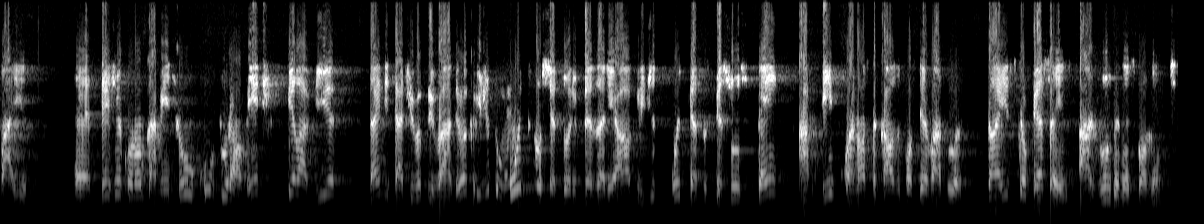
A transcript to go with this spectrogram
país, é, seja economicamente ou culturalmente, pela via da iniciativa privada. Eu acredito muito no setor empresarial, acredito muito que essas pessoas têm afinco com a nossa causa conservadora. Então é isso que eu peço a eles, ajuda nesse momento.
